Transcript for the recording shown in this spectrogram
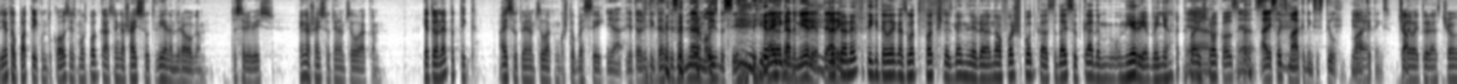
ja tev patīk un tu klausies mūsu podkāstu, vienkārši aizsūti vienam draugam. Tas arī viss. Vienkārši aizsūti vienam cilvēkam. Ja tev nepatīk, aizsūti vienam cilvēkam, kurš tev besīja. Jā, ja tev ir tik tāda epizode, nenormāli izbasīta. Ja Mēģini kādam ieriept. Ja tev nepatīk, ja tev liekas, what the fuck, šis gan ir uh, nav foršs podkāsts, tad aizsūti kādam un ierieb viņam, lai viņš Jā, noklausās. Arī slikts mārketings ir stils Jā. mārketings. Čau! Vai turēs čau.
